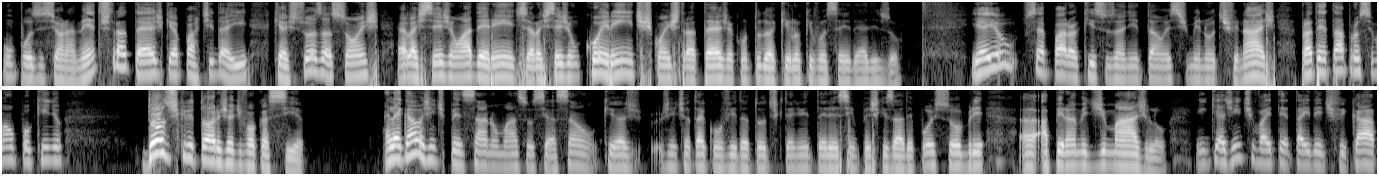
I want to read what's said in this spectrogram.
um posicionamento estratégico e a partir daí que as suas ações elas sejam aderentes, elas sejam coerentes com a estratégia, com tudo aquilo que você idealizou. E aí eu separo aqui, Suzane, então, esses minutos finais para tentar aproximar um pouquinho dos escritórios de advocacia. É legal a gente pensar numa associação que a gente até convida todos que tenham interesse em pesquisar depois sobre uh, a pirâmide de Maslow, em que a gente vai tentar identificar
